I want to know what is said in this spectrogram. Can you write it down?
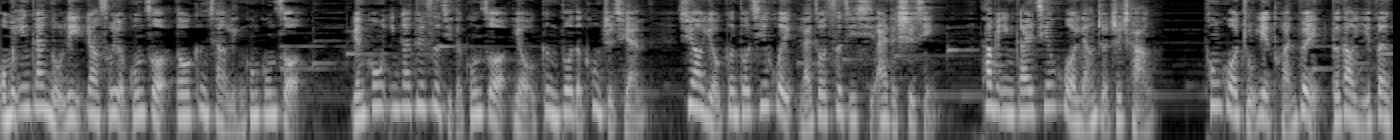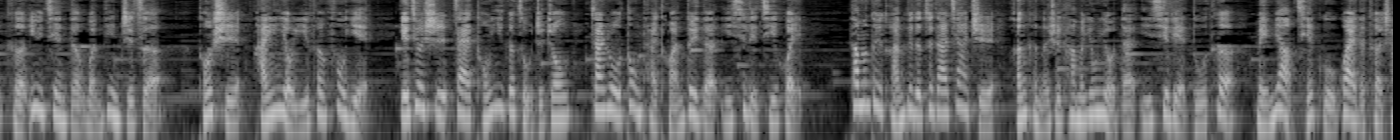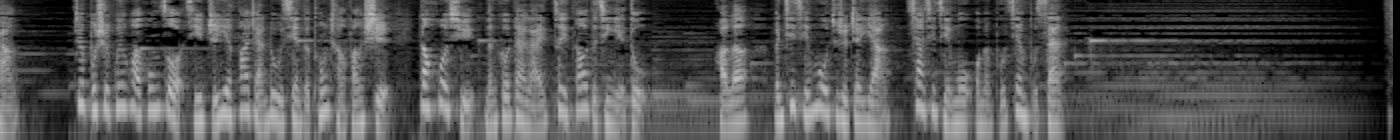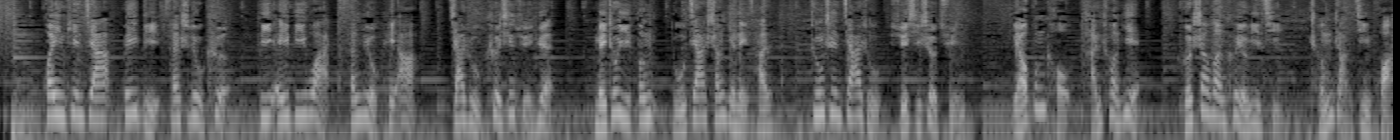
我们应该努力让所有工作都更像零工工作，员工应该对自己的工作有更多的控制权，需要有更多机会来做自己喜爱的事情。他们应该兼获两者之长，通过主业团队得到一份可预见的稳定职责，同时还应有一份副业，也就是在同一个组织中加入动态团队的一系列机会。他们对团队的最大价值，很可能是他们拥有的一系列独特、美妙且古怪的特长。这不是规划工作及职业发展路线的通常方式，但或许能够带来最高的敬业度。好了，本期节目就是这样，下期节目我们不见不散。欢迎添加 baby 三十六克 b a b y 三六 k r 加入克星学院，每周一封独家商业内参，终身加入学习社群，聊风口谈创业，和上万课友一起成长进化。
